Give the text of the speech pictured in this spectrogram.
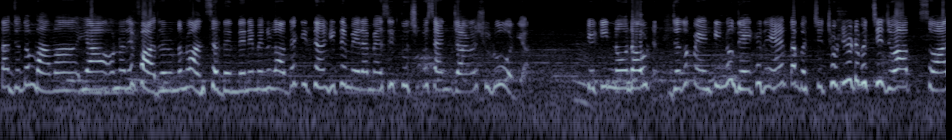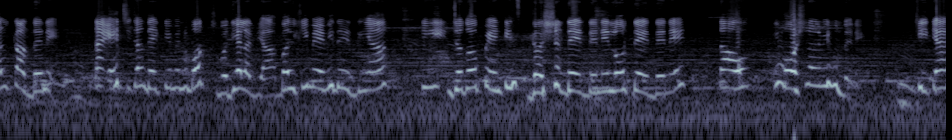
ਤਾਂ ਜਦੋਂ ਮਾਵਾਂ ਜਾਂ ਉਹਨਾਂ ਦੇ ਫਾਦਰ ਉਹਨਾਂ ਨੂੰ ਆਨਸਰ ਦਿੰਦੇ ਨੇ ਮੈਨੂੰ ਲੱਗਦਾ ਕਿਤੇ ਨਾ ਕਿਤੇ ਮੇਰਾ ਮੈਸੇਜ ਕੁਝ ਪਰਸੈਂਟ ਜਾਣਾ ਸ਼ੁਰੂ ਹੋ ਗਿਆ। ਕਿਉਂਕਿ ਨੋ ਡਾਊਟ ਜਦੋਂ ਪੇਂਟਿੰਗ ਨੂੰ ਦੇਖਦੇ ਆ ਤਾਂ ਬੱਚੇ ਛੋਟੇ ਛੋਟੇ ਬੱਚੇ ਜਵਾਬ ਸਵਾਲ ਕਰਦੇ ਨੇ। ਤਾਂ ਇਹ ਚੀਜ਼ਾਂ ਦੇਖ ਕੇ ਮੈਨੂੰ ਬਹੁਤ ਵਧੀਆ ਲੱਗਿਆ। ਬਲਕਿ ਮੈਂ ਇਹ ਵੀ ਦੇਖਦੀ ਆ ਕਿ ਜਦੋਂ ਪੇਂਟਿੰਗਸ ਦਰਸ਼ਕ ਦੇਖਦੇ ਨੇ ਲੋਕ ਦੇਖਦੇ ਨੇ ਤਾਂ ਉਹ ਇਮੋਸ਼ਨਲ ਵੀ ਹੁੰਦੇ ਨੇ। ਠੀਕ ਹੈ?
